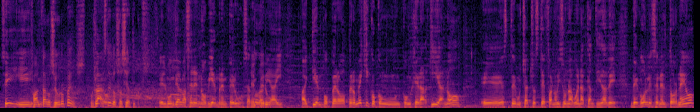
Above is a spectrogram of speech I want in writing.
Sí, y, Faltan los europeos, claro, y los asiáticos. El Mundial va a ser en noviembre en Perú, o sea, todavía hay, hay tiempo, pero, pero México con, con jerarquía, ¿no? Eh, este muchacho Estefano hizo una buena cantidad de, goles en el torneo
